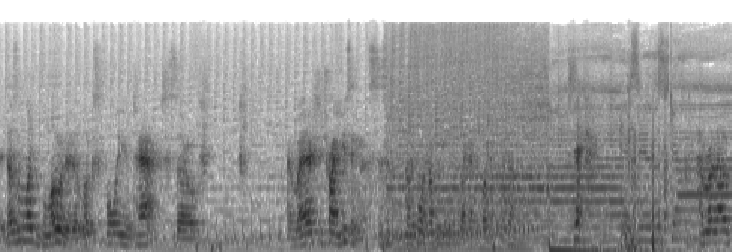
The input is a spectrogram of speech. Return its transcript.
It doesn't look bloated, it looks fully intact, so I might actually try using this. This is the I just looked at my Sick! I'm running out of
